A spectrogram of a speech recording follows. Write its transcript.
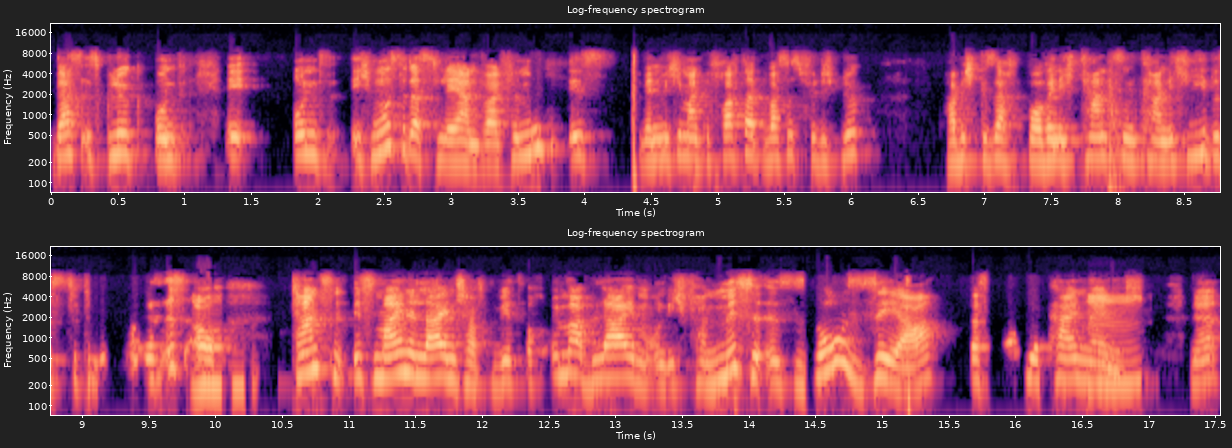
das ist Glück. Und, äh, und ich musste das lernen, weil für mich ist wenn mich jemand gefragt hat, was ist für dich Glück, habe ich gesagt, boah, wenn ich tanzen kann, ich liebe es zu tanzen. Und das ist auch, mhm. tanzen ist meine Leidenschaft, wird es auch immer bleiben. Und ich vermisse es so sehr, das braucht mir kein mhm. Mensch. Ne?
